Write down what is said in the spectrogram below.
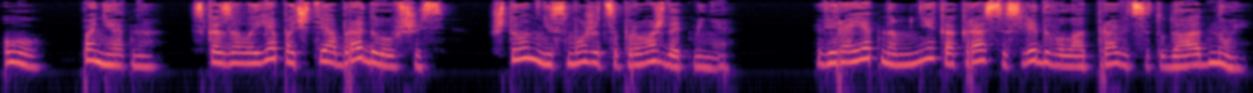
«О, понятно», — сказала я, почти обрадовавшись, что он не сможет сопровождать меня. Вероятно, мне как раз и следовало отправиться туда одной.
